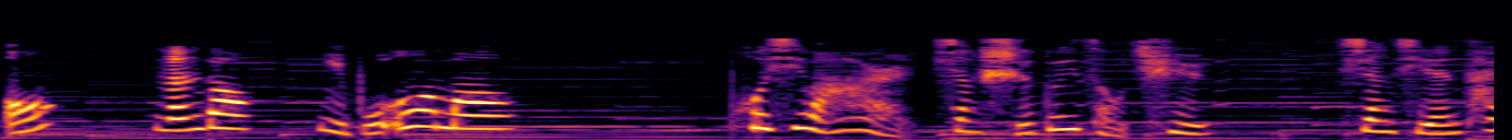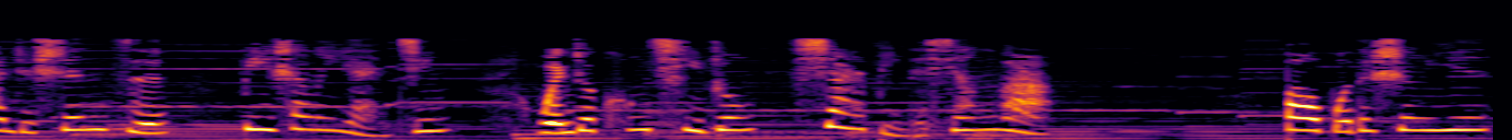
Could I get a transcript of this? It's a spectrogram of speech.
哦，难道你不饿吗？珀西瓦尔向石堆走去，向前探着身子，闭上了眼睛，闻着空气中馅饼的香味儿。鲍勃的声音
